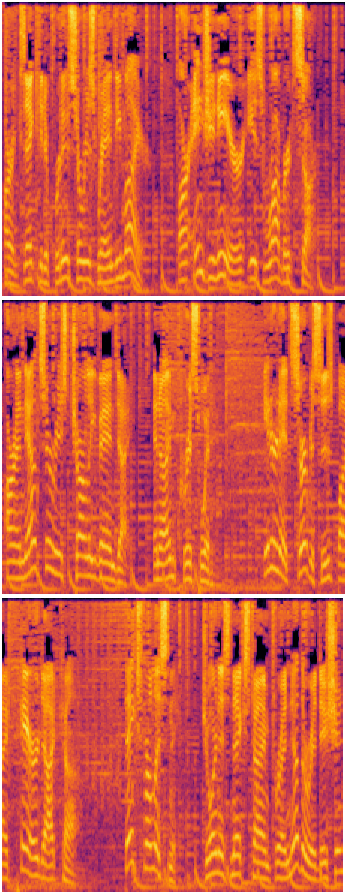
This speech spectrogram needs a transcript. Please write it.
Our executive producer is Randy Meyer. Our engineer is Robert Sarp. Our announcer is Charlie Van Dyke. And I'm Chris Whittaker. Internet services by Pair.com. Thanks for listening. Join us next time for another edition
